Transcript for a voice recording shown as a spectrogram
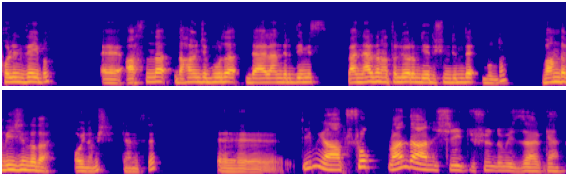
Colin Zabel e, aslında daha önce burada değerlendirdiğimiz ben nereden hatırlıyorum diye düşündüğümde buldum. WandaVision'da da oynamış kendisi. Ee, Değil mi ya? Çok ben de aynı şeyi düşündüm izlerken.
